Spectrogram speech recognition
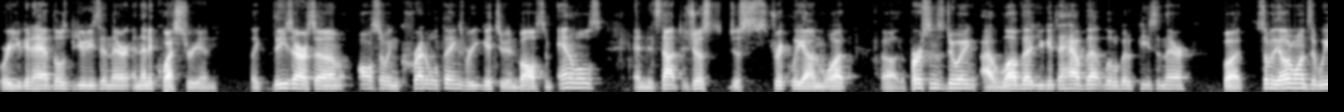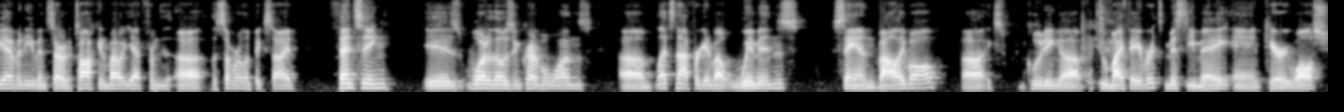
where you could have those beauties in there, and then equestrian. Like these are some also incredible things where you get to involve some animals, and it's not just just strictly on what uh, the person's doing. I love that you get to have that little bit of piece in there. But some of the other ones that we haven't even started talking about yet from the, uh, the Summer Olympic side, Fencing is one of those incredible ones. Um, let's not forget about women's sand volleyball, uh, including uh, two of my favorites, Misty May and Kerri Walsh,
